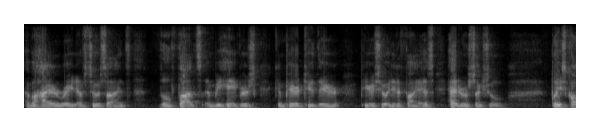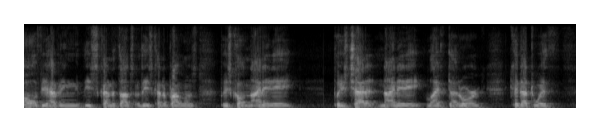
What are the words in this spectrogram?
have a higher rate of suicides, though thoughts and behaviors compared to their peers who identify as heterosexual. Please call if you're having these kind of thoughts or these kind of problems. Please call 988. Please chat at 988life.org. Connect with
